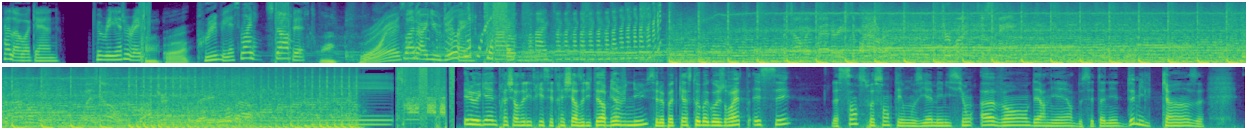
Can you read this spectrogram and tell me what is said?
Hello again. To reiterate, previous one, stop it. What are you doing? Atomic batteries to power. Turbines to speed. To the Batmobile. Let's go. Hello again, très chères auditrices et très chers auditeurs, bienvenue, c'est le podcast au bas gauche droite et c'est la 171e émission avant-dernière de cette année 2015.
